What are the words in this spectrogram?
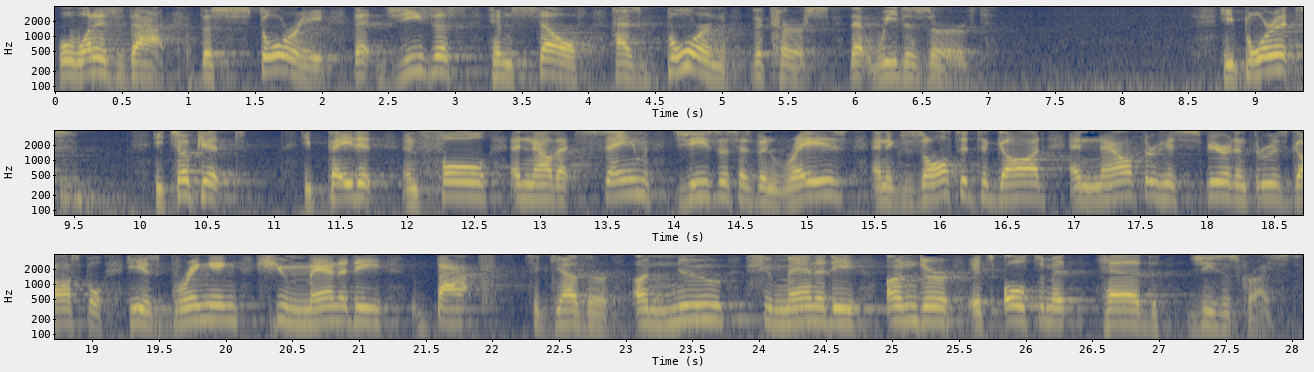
Well, what is that? The story that Jesus himself has borne the curse that we deserved. He bore it, he took it, he paid it in full, and now that same Jesus has been raised and exalted to God, and now through his Spirit and through his gospel, he is bringing humanity back together. A new humanity under its ultimate head, Jesus Christ.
